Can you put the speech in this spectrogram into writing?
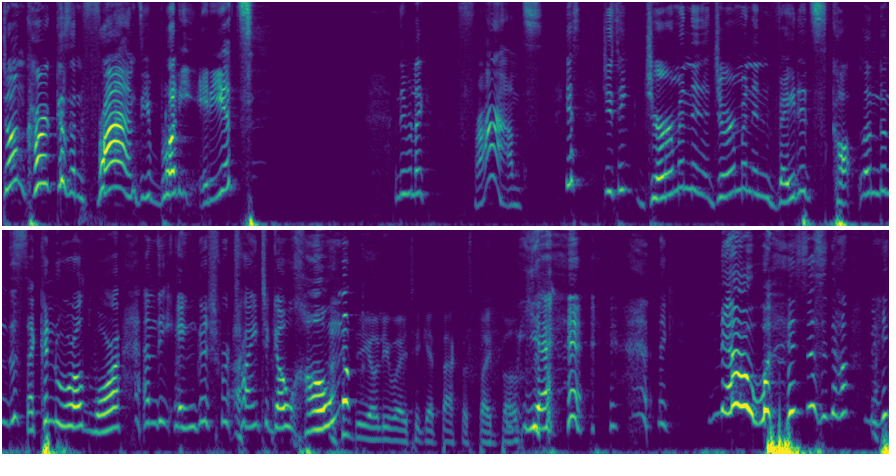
Dunkirk is in France. You bloody idiots!" and they were like, "France." Yes. Do you think German German invaded Scotland in the Second World War, and the English were trying to go home? the only way to get back was by boat. Yeah. like, no, this is not me.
